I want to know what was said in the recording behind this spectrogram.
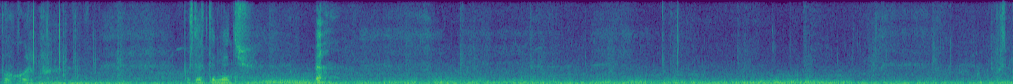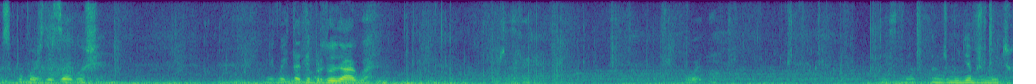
para o corpo. Para os tratamentos. Um pouco mais das águas. E como é que está a temperatura da água? Vamos lá ver. Oi. Não, nos molhamos muito.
